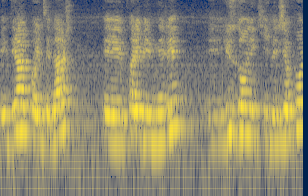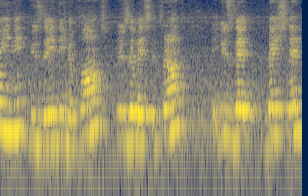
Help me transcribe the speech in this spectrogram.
ve diğer pariteler e, para birimleri e, yüzde 12 ile Japon yeni, yüzde 7 ile pound, yüzde 5 ile frank, e, yüzde 5 ile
